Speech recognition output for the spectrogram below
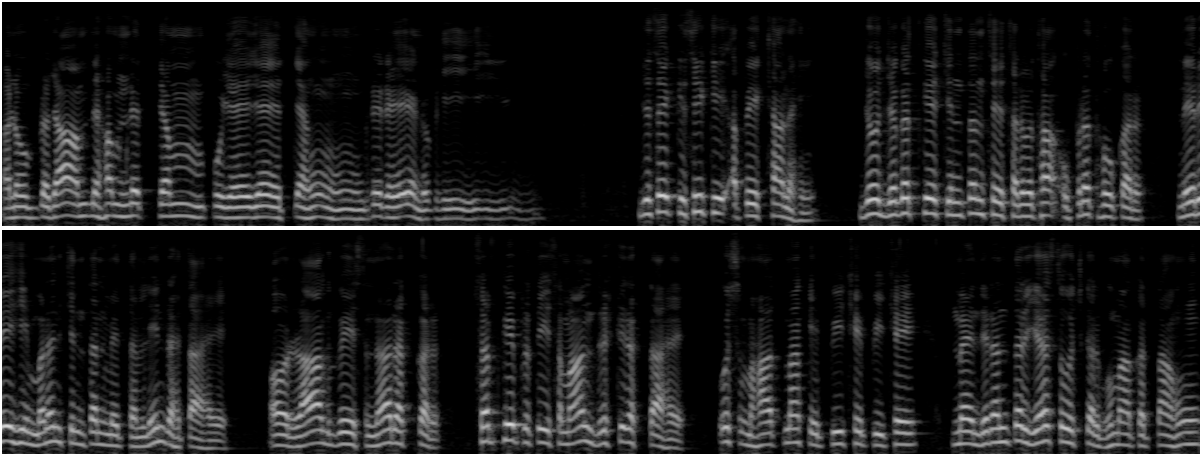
अनुव्रजाम्य हम नित्यम पुयेत्यंग्रेणु भी जिसे किसी की अपेक्षा नहीं, जो जगत के चिंतन से सर्वथा उपरत होकर मेरे ही मनन चिंतन में तल्लीन रहता है और राग द्वेष न रखकर सबके प्रति समान दृष्टि रखता है, उस महात्मा के पीछे पीछे मैं निरंतर यह सोचकर घुमा करता हूँ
